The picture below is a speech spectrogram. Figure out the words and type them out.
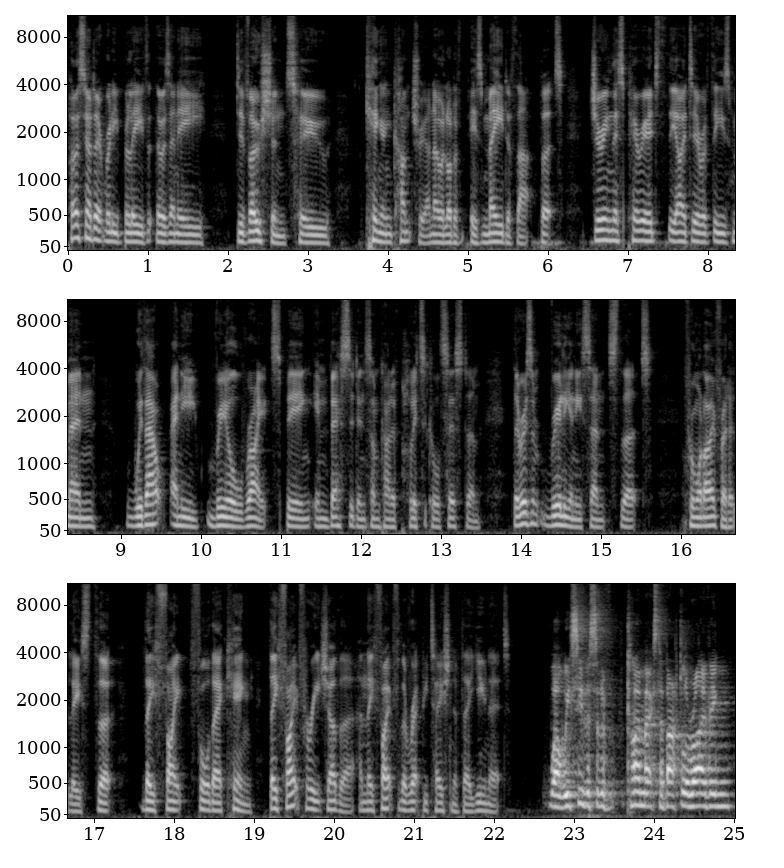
Personally, I don't really believe that there was any devotion to king and country. I know a lot of is made of that, but during this period, the idea of these men without any real rights being invested in some kind of political system, there isn't really any sense that, from what I've read at least, that they fight for their king. They fight for each other and they fight for the reputation of their unit. Well, we see the sort of climax the battle arriving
